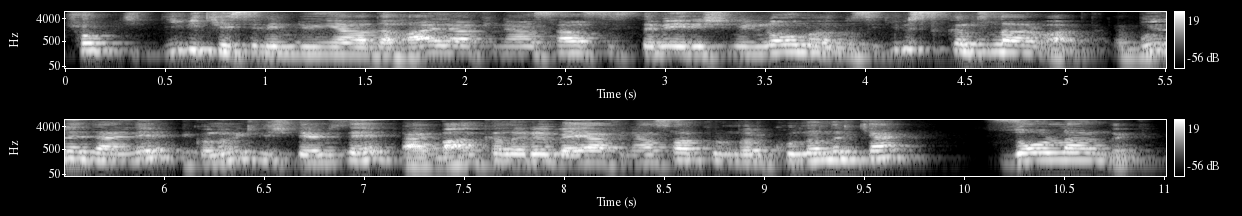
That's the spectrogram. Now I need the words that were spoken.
çok ciddi bir kesimin dünyada hala finansal sisteme erişiminin olmaması gibi sıkıntılar vardı. Bu nedenle ekonomik ilişkilerimizde hep yani bankaları veya finansal kurumları kullanırken zorlandık.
